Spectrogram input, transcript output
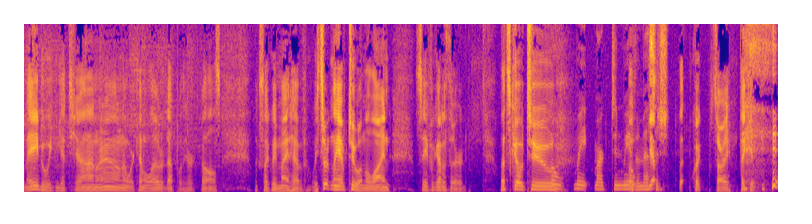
Maybe we can get you on. I don't know. We're kind of loaded up with your calls. Looks like we might have, we certainly have two on the line. See if we got a third. Let's go to. Oh, wait, Mark, didn't we have Oh, a yep. message? Quick, sorry. Thank you.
